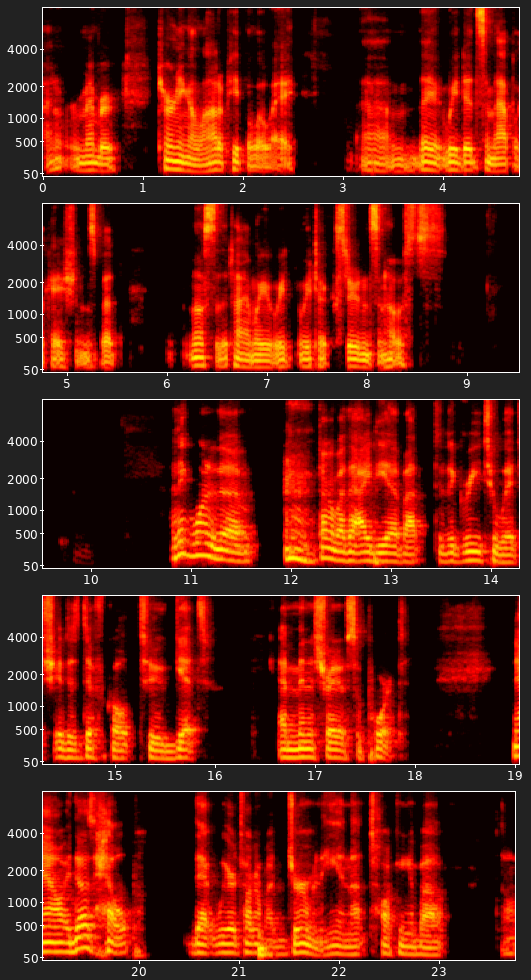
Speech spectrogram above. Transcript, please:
I don't remember turning a lot of people away. Um, they we did some applications but most of the time we we, we took students and hosts. I think one of the talking about the idea about the degree to which it is difficult to get administrative support now it does help that we're talking about Germany and not talking about know,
